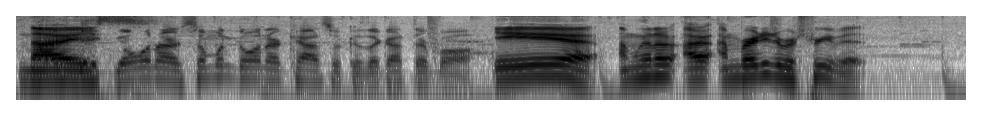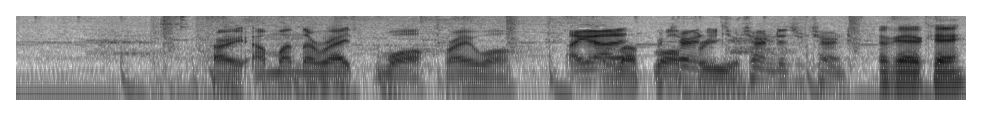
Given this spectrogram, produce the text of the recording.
Nice. Okay, go in our. Someone go in our castle because I got their ball. Yeah, yeah, yeah. I'm gonna. I, I'm ready to retrieve it. All right. I'm on the right wall. Right wall. I got I it. left ball Returned. for It's you. returned. It's returned. Okay, okay.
